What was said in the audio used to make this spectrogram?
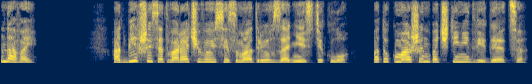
давай». Отбившись, отворачиваюсь и смотрю в заднее стекло. Поток машин почти не двигается.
